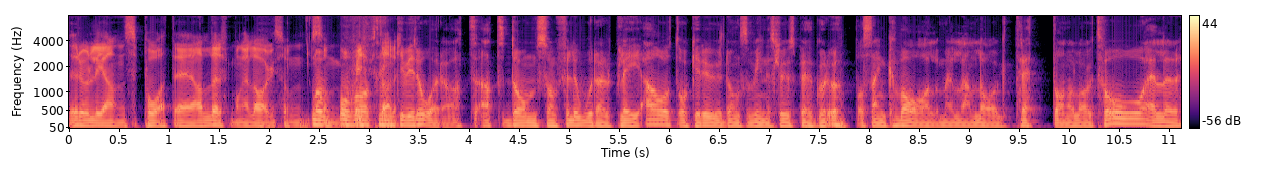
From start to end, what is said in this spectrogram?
rullians på att det är alldeles för många lag som, som Och, och vad skiftar. tänker vi då? då? Att, att de som förlorar play-out åker ur, de som vinner slutspelet går upp och sen kval mellan lag 13 och lag 2 eller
